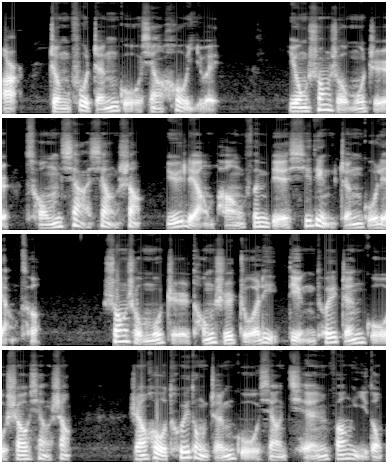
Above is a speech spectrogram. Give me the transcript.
二、整副枕骨向后移位，用双手拇指从下向上于两旁分别吸定枕骨两侧，双手拇指同时着力顶推枕骨稍向上，然后推动枕骨向前方移动。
